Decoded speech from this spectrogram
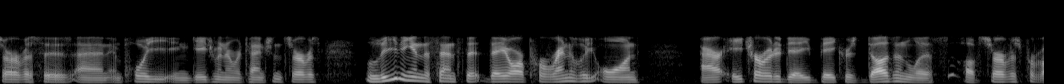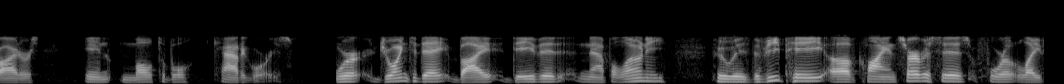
services and employee engagement and retention service leading in the sense that they are perennially on our HRO Today Baker's dozen lists of service providers in multiple categories. We're joined today by David Napoloni, who is the VP of Client Services for Life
